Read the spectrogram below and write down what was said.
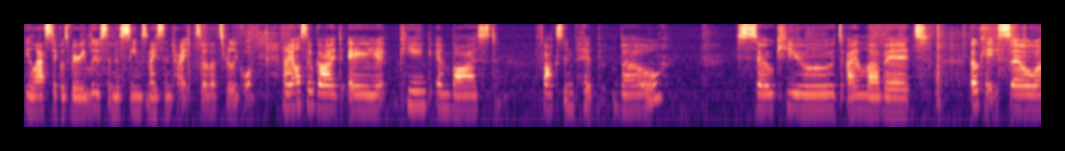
the elastic was very loose and this seems nice and tight. So that's really cool. And I also got a pink embossed Fox and Pip bow. So cute. I love it. Okay, so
